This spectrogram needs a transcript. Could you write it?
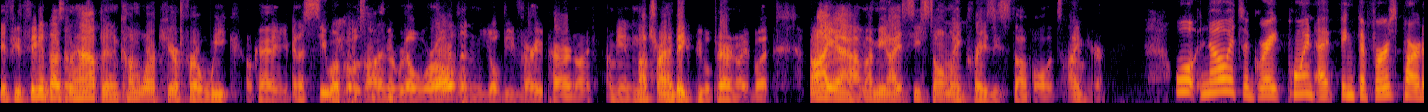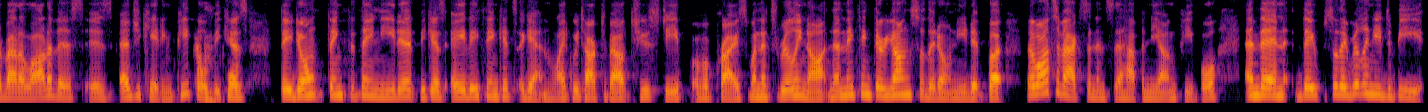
If you think it doesn't happen, come work here for a week. Okay. You're going to see what goes on in the real world and you'll be very paranoid. I mean, I'm not trying to make people paranoid, but I am. I mean, I see so many crazy stuff all the time here. Well, no, it's a great point. I think the first part about a lot of this is educating people because they don't think that they need it because A, they think it's, again, like we talked about, too steep of a price when it's really not. And then they think they're young, so they don't need it. But there are lots of accidents that happen to young people. And then they, so they really need to be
